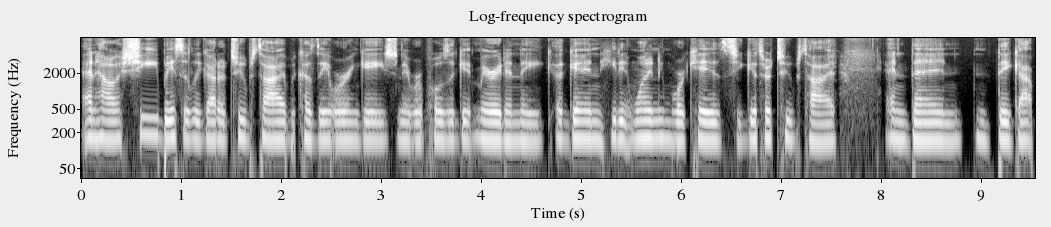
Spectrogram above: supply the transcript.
and how she basically got her tubes tied because they were engaged and they were supposed to get married. And they, again, he didn't want any more kids. She gets her tubes tied. And then they got,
